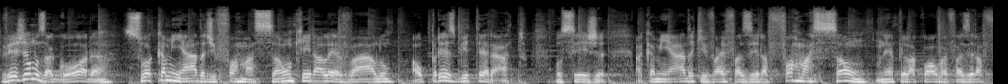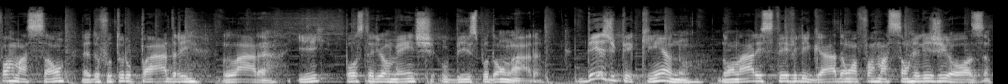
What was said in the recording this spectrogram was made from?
Vejamos agora sua caminhada de formação que irá levá-lo ao presbiterato, ou seja, a caminhada que vai fazer a formação, né, pela qual vai fazer a formação né, do futuro padre Lara e posteriormente o bispo Dom Lara. Desde pequeno, Dom Lara esteve ligado a uma formação religiosa,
